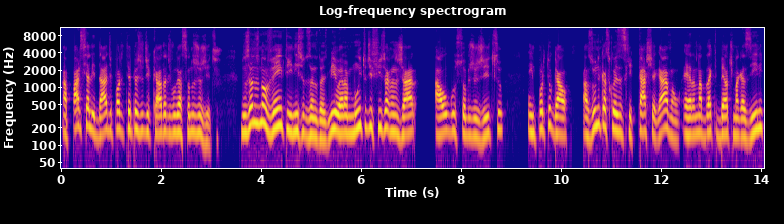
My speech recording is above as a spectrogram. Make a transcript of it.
a parcialidade pode ter prejudicado a divulgação do Jiu-Jitsu. Nos anos 90 e início dos anos 2000, era muito difícil arranjar algo sobre Jiu-Jitsu em Portugal. As únicas coisas que cá chegavam eram na Black Belt Magazine,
